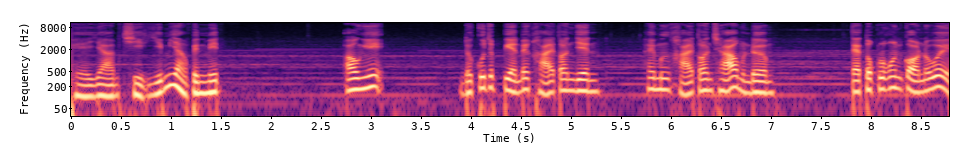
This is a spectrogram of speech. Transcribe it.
พยายามฉีกยิ้มอย่างเป็นมิตร เอางี้ เดี๋ยวกูจะเปลี่ยนไปขายตอนเย็น ให้มึงขายตอนเช้าเหมือนเดิม แต่ตกลงกันก่อนนะเว้ย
